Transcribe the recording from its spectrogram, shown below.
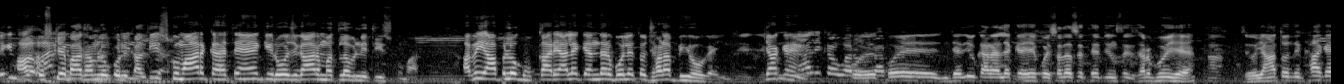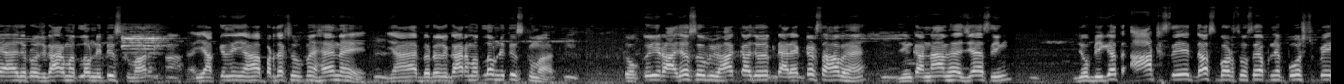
लेकिन और उसके बाद हम लोग को निकाल नीतीश कुमार कहते हैं कि रोज़गार मतलब नीतीश कुमार। अभी आप लोग कार्यालय के अंदर बोले तो झड़प भी हो गई। क्या हुआ कोई कोई जेडीयू कार्यालय के ही कोई सदस्य थे जिनसे झड़प हुई है। हाँ। तो यहाँ तो लिखा गया है जो रोज़गार मतलब नीतीश कुमार। हाँ। आपके लिए यहाँ प्रत्यक्ष रूप में है नहीं। यहाँ है बेरोजगार मतलब नीतीश कुमार। तो कोई राजस्व विभाग का जो एक डायरेक्टर साहब हैं जिनका नाम है जय सिंह जो विगत आठ से दस वर्षों से अपने पोस्ट पे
